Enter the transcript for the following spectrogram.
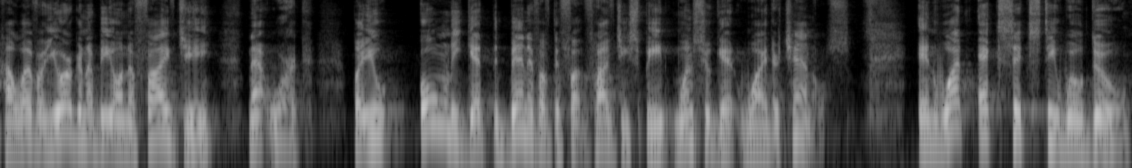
However, you're going to be on a 5G network, but you only get the benefit of the 5G speed once you get wider channels. And what X60 will do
